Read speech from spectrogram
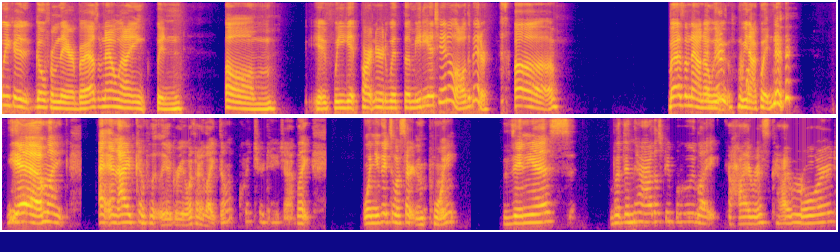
we could go from there. But as of now, I ain't quitting. Um, if we get partnered with the media channel, all the better. Uh, but as of now, no, we we not quitting. Yeah, I'm like, and I completely agree with her. Like, don't quit your day job. Like, when you get to a certain point, then yes, but then there are those people who like high risk, high reward.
